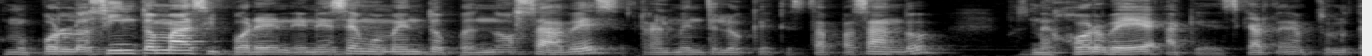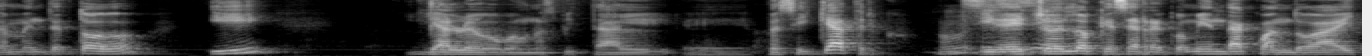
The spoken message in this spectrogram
como por los síntomas y por en, en ese momento, pues no sabes realmente lo que te está pasando, pues mejor ve a que descarten absolutamente todo y ya luego va a un hospital, eh, pues psiquiátrico, ¿no? Sí, y de sí, hecho sí. es lo que se recomienda cuando hay,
